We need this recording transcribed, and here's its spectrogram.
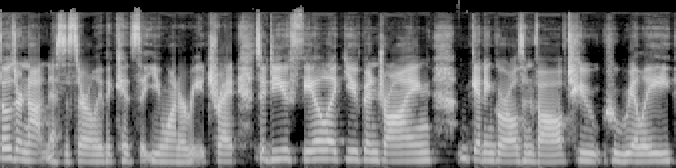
those are not necessarily the kids that you want to reach, right? So, do you feel like you've been drawing getting girls involved who who really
